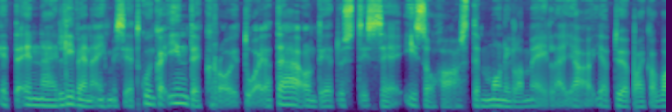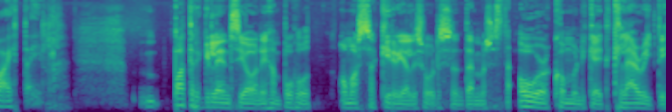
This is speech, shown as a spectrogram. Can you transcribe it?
että en näe livenä ihmisiä, että kuinka integroitua. Ja tämä on tietysti se iso haaste monilla meillä ja, ja työpaikan vaihtajilla. Patrick Lensionihan puhuu omassa kirjallisuudessaan tämmöisestä over communicate clarity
